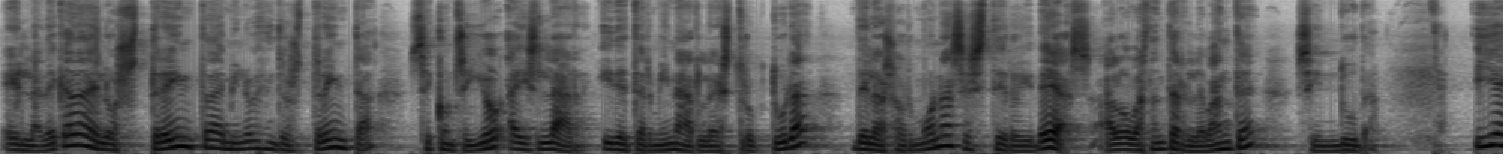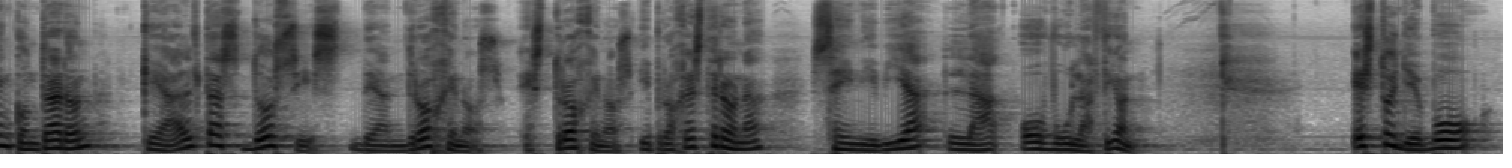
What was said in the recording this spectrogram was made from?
En la década de los 30, de 1930, se consiguió aislar y determinar la estructura de las hormonas esteroideas, algo bastante relevante, sin duda. Y encontraron que a altas dosis de andrógenos, estrógenos y progesterona se inhibía la ovulación. Esto llevó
